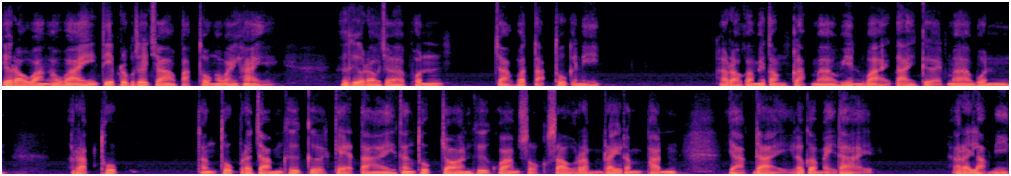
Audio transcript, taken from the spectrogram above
ที่เราวางเอาไว้ที่พระพุทธเจ้าปักธงเอาไว้ให้ ก็คือเราจะพ้นจากวัฏทุกข์อันนี้แล้วเราก็ไม่ต้องกลับมาเวียนว่ายตายเกิดมาวนรับทุกข์ ทั้งทุกประจำคือเกิดแก่ตาย ทั้งทุกจรคือความโศกเศร้าร่ำไรรำพัน อยากได้แล้วก็ไม่ได้ อะไรเหล่านี้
